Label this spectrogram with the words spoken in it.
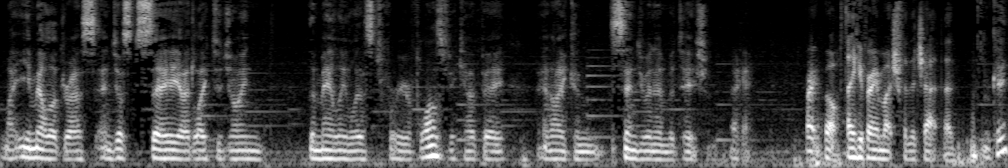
my email address, and just say I'd like to join the mailing list for your philosophy cafe, and I can send you an invitation. Okay. Right. Well, thank you very much for the chat then. Okay?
